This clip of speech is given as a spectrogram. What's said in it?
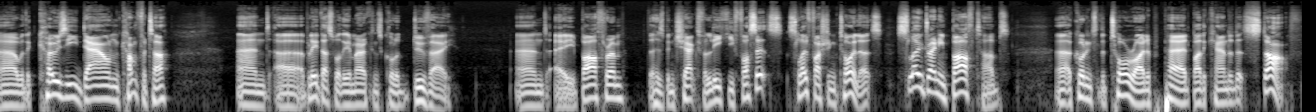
uh, with a cozy down comforter, and uh, I believe that's what the Americans call a duvet, and a bathroom that has been checked for leaky faucets, slow flushing toilets, slow draining bathtubs, uh, according to the tour rider prepared by the candidate's staff.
